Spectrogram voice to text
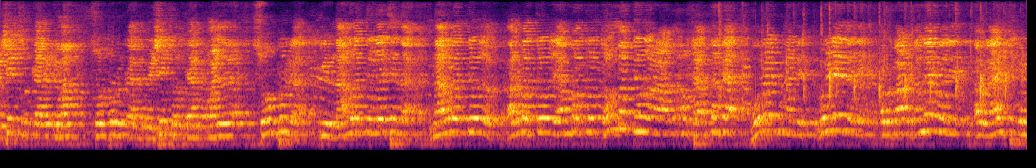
ವಿಶೇಷ ಒಂದು ಕಾರ್ಯಕ್ರಮ. ಸೋಂಪೂರು ಕಾರ್ಯಕ್ರಮ ವಿಶೇಷ ಒಂದು ಕಾರ್ಯಕ್ರಮ ಮಾಡಿದ್ರೆ ಸೋಂಪೂರ್ಗ ಈ ನಲವತ್ತೇಳು ವಯಸ್ಸಿಂದ ನಲವತ್ತೇಳು, ಅರವತ್ತೇಳು ಎಂಬತ್ತು ತೊಂಬತ್ತೇಳು ತನಕ ಹೋರಾಟ ಮಾಡಿ ಒಳ್ಳೆಯದಲ್ಲಿ ಅವ್ರು ಬಹಳ ಬಂಗಾರದಲ್ಲಿ ಅವ್ರ ಆಯ್ಕೆ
